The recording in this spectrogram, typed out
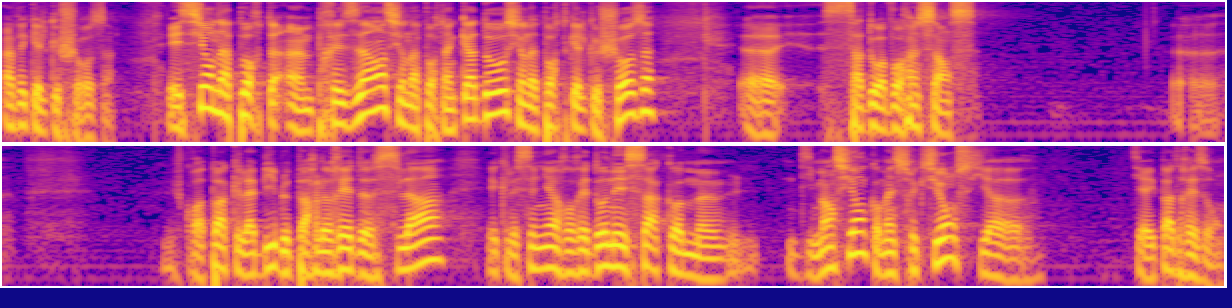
avec quelque chose. Et si on apporte un présent, si on apporte un cadeau, si on apporte quelque chose, euh, ça doit avoir un sens. Euh, je ne crois pas que la Bible parlerait de cela et que le Seigneur aurait donné ça comme euh, dimension, comme instruction, s'il n'y avait pas de raison.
